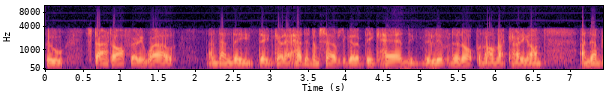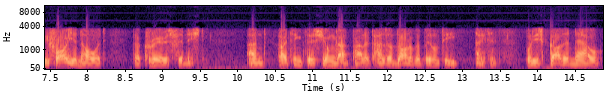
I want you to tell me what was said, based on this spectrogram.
who start off very well and then they, they get ahead of themselves, they get a big head, they, they're living it up and all that carry on. And then before you know it, their career is finished. And I think this young lad, Parrott, has a lot of ability, Nathan, but he's got to now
